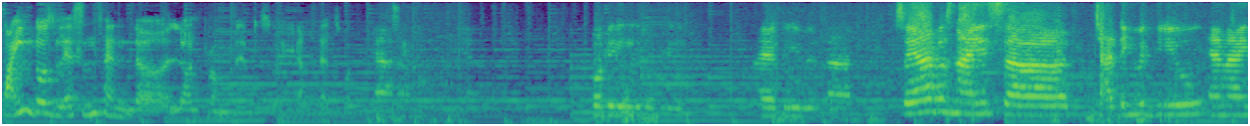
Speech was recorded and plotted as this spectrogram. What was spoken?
find those lessons and uh, learn from them. So yeah, that's what. Yeah. Totally, totally. I agree with that. So yeah, it was nice uh, chatting with you, and I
